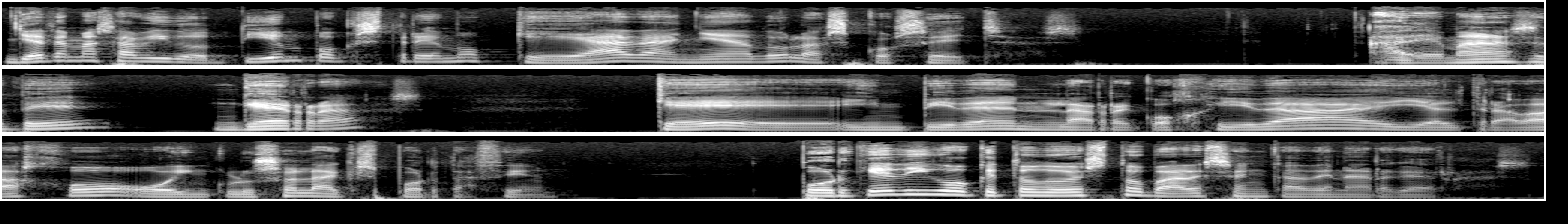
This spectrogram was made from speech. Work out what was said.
y además ha habido tiempo extremo que ha dañado las cosechas además de guerras que impiden la recogida y el trabajo o incluso la exportación. ¿Por qué digo que todo esto va a desencadenar guerras?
